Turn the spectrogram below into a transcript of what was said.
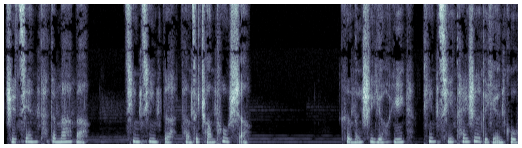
只见他的妈妈静静的躺在床铺上。可能是由于天气太热的缘故，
